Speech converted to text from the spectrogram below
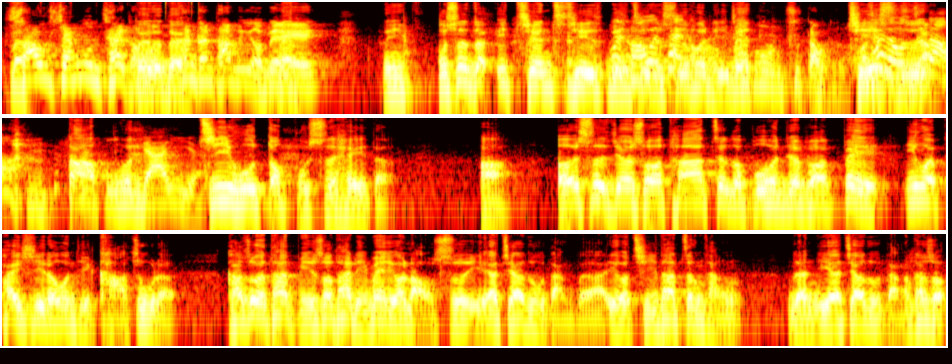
烧香问蔡同荣，看看他们有没有黑。你不是在一千七零七十四份里面，蔡同荣知道的。其实大部分 几乎都不是黑的，啊，而是就是说他这个部分就是说被因为派系的问题卡住了，卡住了。他比如说他里面有老师也要加入党的啊，有其他正常。人也要加入党，他说：“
